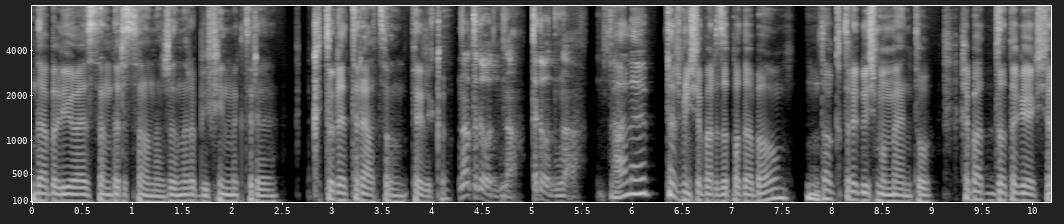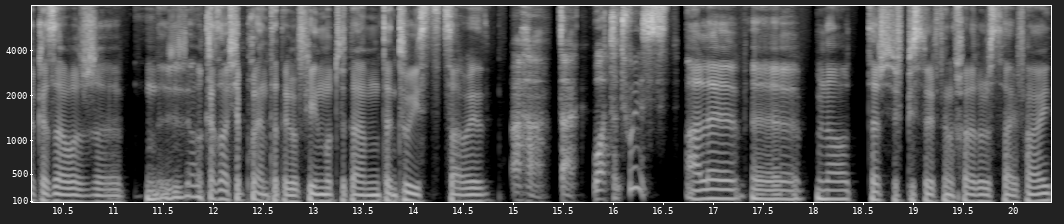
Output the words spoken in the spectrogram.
W.S. Andersona, że on robi filmy, które, które tracą tylko. No trudno, trudno. Ale też mi się bardzo podobał do któregoś momentu. Chyba do tego, jak się okazało, że okazała się puenta tego filmu, czy tam ten twist cały. Aha, tak. What a twist. Ale e, no, też się wpisuje w ten horror sci-fi.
